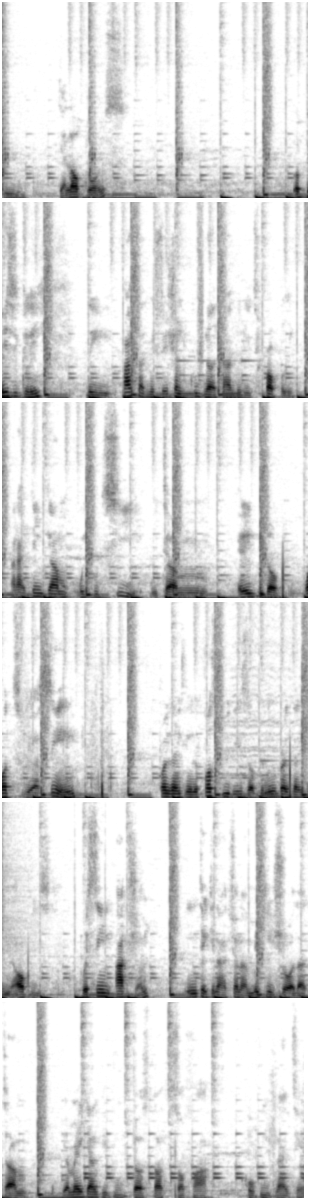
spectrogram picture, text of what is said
to their loved ones. But basically, the past administration could not handle it properly, and I think um, we could see with um, a little bit of what we are seeing president in the first few days of the new president in office, we're seeing action, in taking action and making sure that um, the American people does not suffer COVID-19.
